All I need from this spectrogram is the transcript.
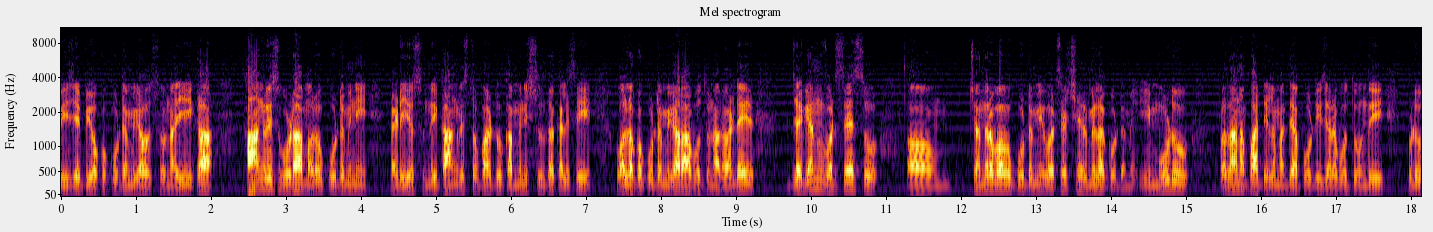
బీజేపీ ఒక కూటమిగా వస్తున్నాయి. ఇక కాంగ్రెస్ కూడా మరో కూటమిని రెడీ చేస్తుంది. కాంగ్రెస్తో పాటు కమ్యూనిస్టులతో కలిసి వాళ్ళు ఒక కూటమిగా రాబోతున్నారు. అంటే జగన్ వర్సెస్ చంద్రబాబు కూటమి వర్సెస్ షర్మిల కూటమి. ఈ మూడు ప్రధాన పార్టీల మధ్య పోటీ జరగబోతుంది. ఇప్పుడు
